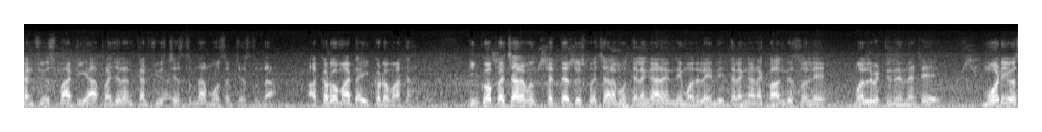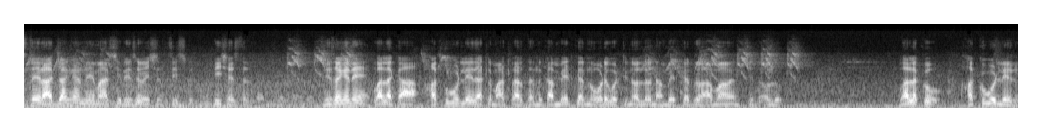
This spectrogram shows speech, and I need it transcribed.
కన్ఫ్యూజ్ పార్టీయా? ప్రజలను కన్ఫ్యూజ్ చేస్తుందా? మోసం చేస్తుందా? అక్కడో మాట ఇక్కడో మాట. ఇంకో ప్రచారము పెద్ద దుష్ప్రచారము తెలంగాణనే మొదలైంది. తెలంగాణ కాంగ్రెస్ వాళ్ళే మొదలుపెట్టింది ఏంటంటే మోడీ వస్తే రాజ్యాంగాన్ని మార్చి రిజర్వేషన్స్ తీసుకు తీసేస్తారు. నిజంగానే వాళ్ళకి ఆ హక్కు కూడా లేదు అట్లా మాట్లాడుతందుకు అంబేద్కర్ను ఓడగొట్టిన వాళ్ళు అంబేద్కర్ను అవమానించిన వాళ్ళు వాళ్ళకు హక్కు కూడా లేదు.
